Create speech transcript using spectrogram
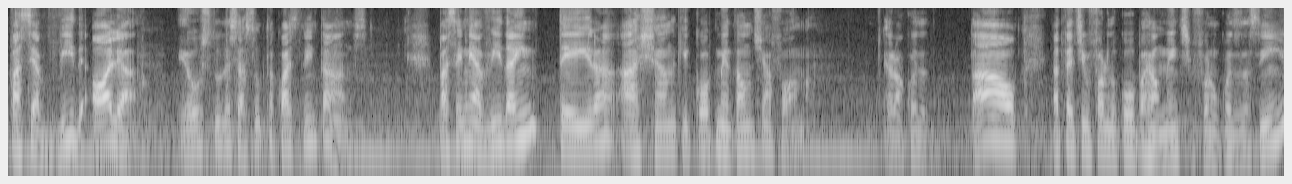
Passei a vida, olha, eu estudo esse assunto há quase 30 anos. Passei minha vida inteira achando que corpo mental não tinha forma. Era uma coisa tal. Até tive fora do corpo, realmente foram coisas assim.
